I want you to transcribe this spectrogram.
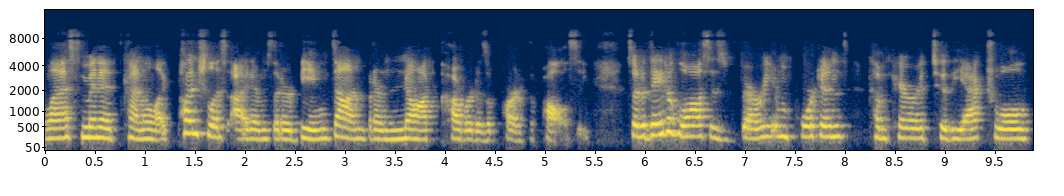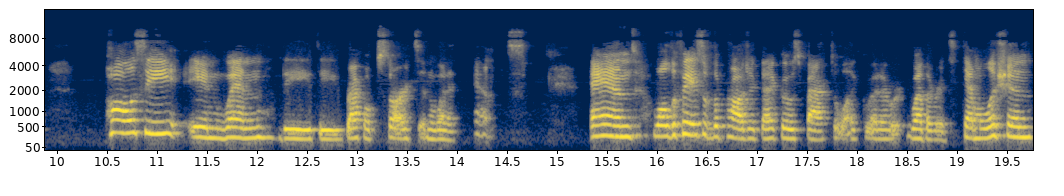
last minute kind of like punch list items that are being done but are not covered as a part of the policy. So the date of loss is very important compared to the actual policy in when the, the wrap up starts and when it ends. And well, the phase of the project that goes back to like whether whether it's demolition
